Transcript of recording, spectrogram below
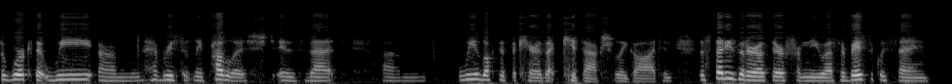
the work that we um, have recently published is that um, we looked at the care that kids actually got. And the studies that are out there from the U.S. are basically saying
